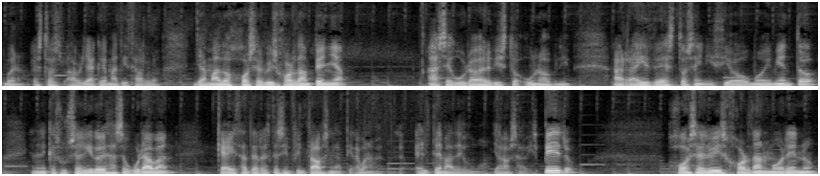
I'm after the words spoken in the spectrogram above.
bueno, esto es- habría que matizarlo, llamado José Luis Jordán Peña, aseguró haber visto un ovni. A raíz de esto se inició un movimiento en el que sus seguidores aseguraban que hay extraterrestres infiltrados en la Tierra. Bueno, el tema de humo, ya lo sabéis. Pero José Luis Jordán Moreno,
